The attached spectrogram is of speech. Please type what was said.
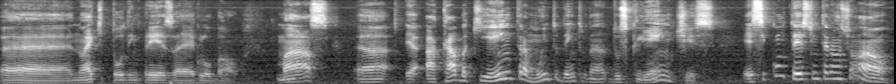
É, não é que toda empresa é global, mas é, acaba que entra muito dentro da, dos clientes esse contexto internacional.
